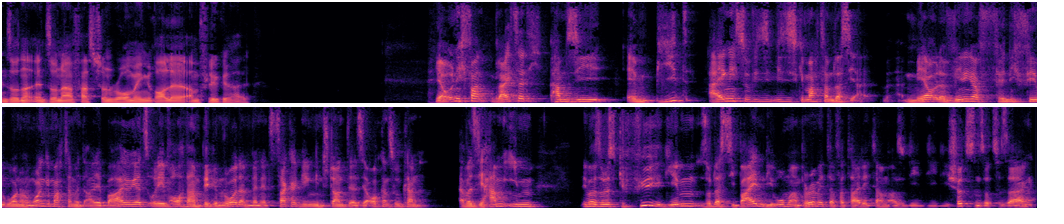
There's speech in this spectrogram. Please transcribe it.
in so einer, in so einer fast schon Roaming-Rolle am Flügel halt. Ja, und ich fand, gleichzeitig haben sie Beat eigentlich so, wie sie, wie sie es gemacht haben, dass sie mehr oder weniger, finde ich, viel One-on-One -on -One gemacht haben mit Adebayo jetzt oder eben auch nach dem Pick and Roll, dann wenn jetzt Tucker gegen ihn stand, der es ja auch ganz gut kann. Aber sie haben ihm immer so das Gefühl gegeben, so dass die beiden, die oben am Perimeter verteidigt haben, also die, die, die Schützen sozusagen,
